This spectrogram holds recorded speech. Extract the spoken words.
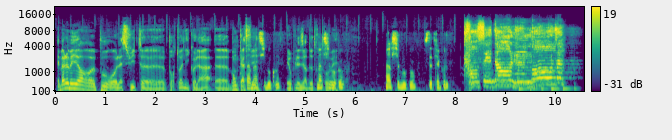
Eh ben le meilleur pour la suite, pour toi Nicolas. Euh, bon café. Ah, merci beaucoup. Et au plaisir de te merci retrouver. Merci beaucoup. Merci beaucoup. C'était très cool. Français dans le monde.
